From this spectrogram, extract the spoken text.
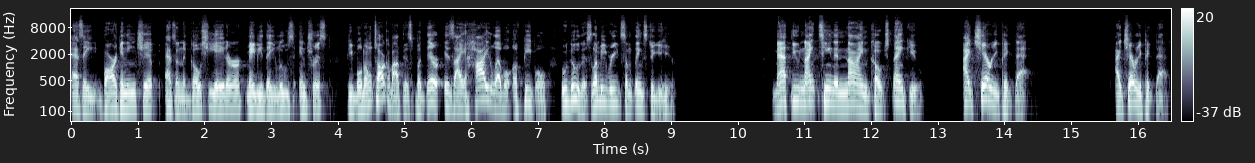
as a bargaining chip, as a negotiator. Maybe they lose interest. People don't talk about this, but there is a high level of people who do this. Let me read some things to you here. Matthew 19 and 9, coach. Thank you. I cherry picked that. I cherry picked that.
